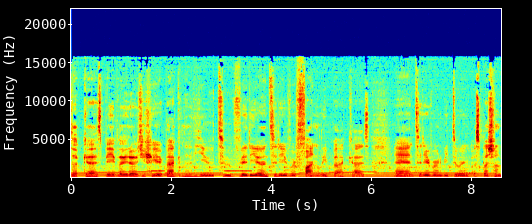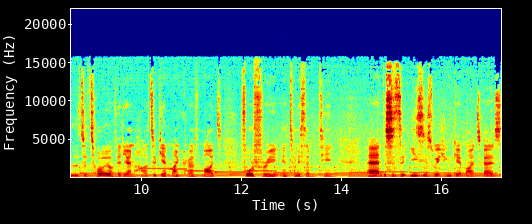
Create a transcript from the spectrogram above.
What's up guys, Beyblade OG here, back in the YouTube video, and today we're finally back guys, and today we're going to be doing a special new tutorial video on how to get Minecraft mods for free in 2017, and this is the easiest way you can get mods guys,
